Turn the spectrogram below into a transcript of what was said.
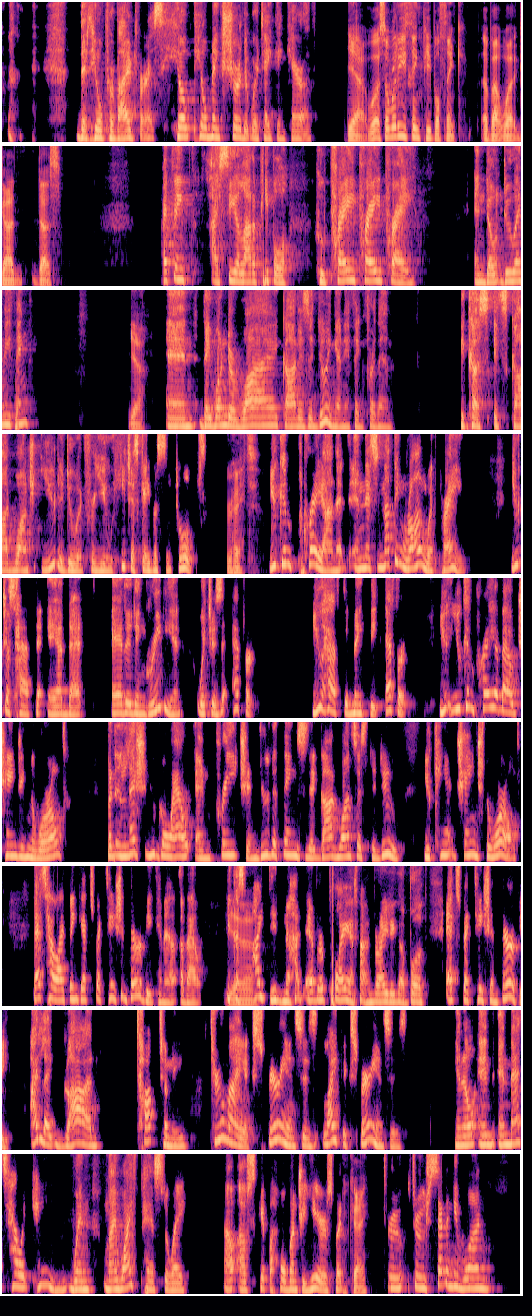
that he'll provide for us he'll he'll make sure that we're taken care of yeah well so what do you think people think about what god does i think i see a lot of people who pray pray pray and don't do anything. Yeah. And they wonder why God isn't doing anything for them. Because it's God wants you to do it for you. He just gave us the tools. Right. You can pray on it, and there's nothing wrong with praying. You just have to add that added ingredient, which is effort. You have to make the effort. You, you can pray about changing the world, but unless you go out and preach and do the things that God wants us to do, you can't change the world. That's how I think expectation therapy came out about because yeah. I did not ever plan on writing a book, Expectation Therapy. I let God talk to me through my experiences, life experiences, you know, and, and that's how it came. When my wife passed away, I'll, I'll skip a whole bunch of years, but okay. through, through 71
